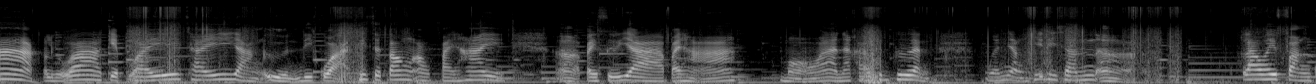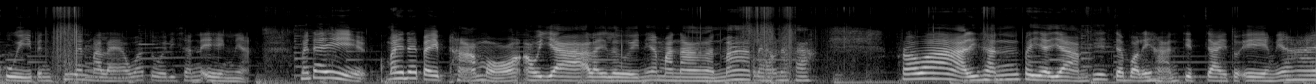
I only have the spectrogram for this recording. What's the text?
มากหรือว่าเก็บไว้ใช้อย่างอื่นดีกว่าที่จะต้องเอาไปให้ไปซื้อยาไปหา หมอนะคะเพื่อนๆ เหมือนอย่างที่ดิฉันเล่าให้ฟังคุยเป็นเพื่อนมาแล้วว่าตัวดิฉันเองเนี่ยไม่ได้ไม่ได้ไปหาหมอเอายาอะไรเลยเนี่ยมานานมากแล้วนะคะ เพราะว่าดิฉันพยายามที่จะบริหารจิตใจตัวเองเนี่ยให้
